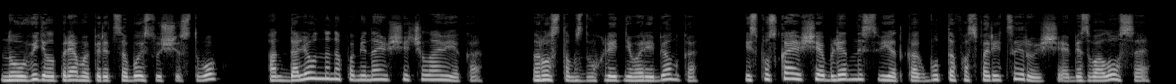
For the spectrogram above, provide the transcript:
но увидел прямо перед собой существо, отдаленно напоминающее человека, ростом с двухлетнего ребенка, испускающее бледный свет, как будто фосфорицирующее, безволосое,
